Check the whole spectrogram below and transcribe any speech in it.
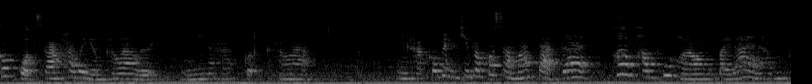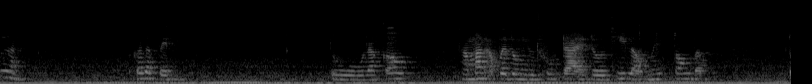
ก็กดสร้างภาพยนตร์ข้างล่างเลยอย่างนี้นะคะ กดข้างล่างนี่นะคะก็เป็นคลิปแล้วก็สามารถตัดได้เพิ่มคำพูดของเราลงไปได้นะคะเพื่อนๆก็จะเป็น ดูแล้วก็สามารถเอาไปลง YouTube ได้โดยที่เราไม่ต้องแบบโหล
